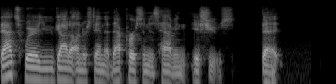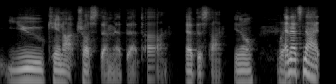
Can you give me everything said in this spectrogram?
that's where you got to understand that that person is having issues that you cannot trust them at that time at this time, you know. Right. And that's not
